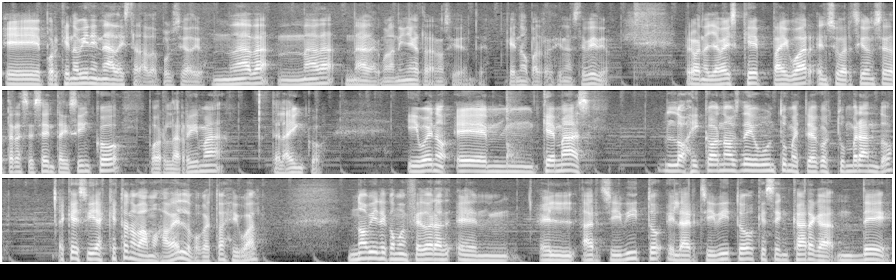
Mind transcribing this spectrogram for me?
Eh, ¿Por qué no viene nada instalado Pulse Audio? Nada, nada, nada, como la niña catalana occidente, que no patrocina este vídeo. Pero bueno, ya veis que PyWare en su versión 0365, por la rima, de la Inco. Y bueno, em, ¿qué más? Los iconos de Ubuntu me estoy acostumbrando. Es que sí, es que esto no vamos a verlo, porque esto es igual. No viene como en Fedora en el archivito, el archivito que se encarga de...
